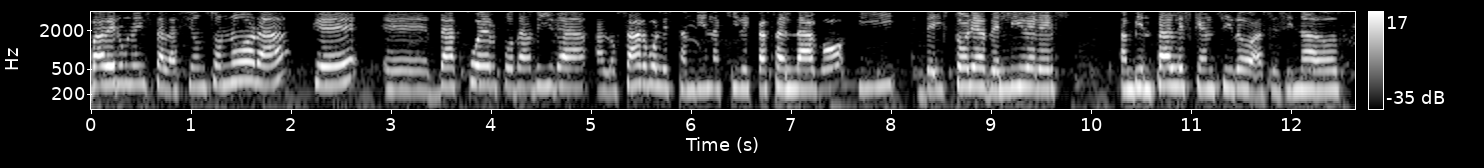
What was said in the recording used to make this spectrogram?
Va a haber una instalación sonora que eh, da cuerpo, da vida a los árboles también aquí de Casa del Lago y de historia de líderes ambientales que han sido asesinados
